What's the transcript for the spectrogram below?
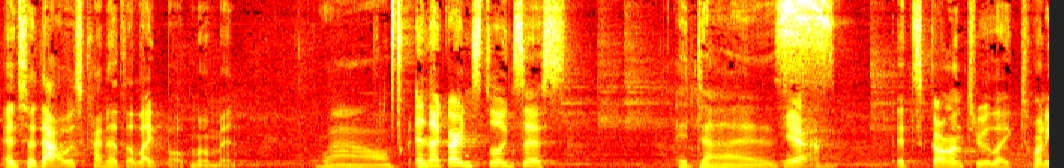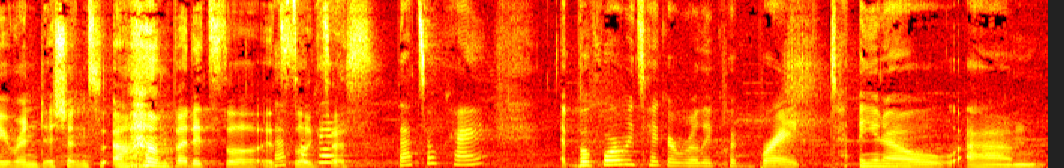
And so that was kind of the light bulb moment. wow. And that garden still exists. It does. Yeah. It's gone through like 20 renditions, um, but it still, it That's still okay. exists. That's okay. Before we take a really quick break, t- you know, um,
